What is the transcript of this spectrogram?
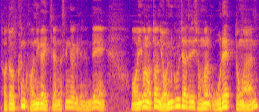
더더욱 큰 권위가 있지 않나 생각이 드는데 어, 이건 어떤 연구자들이 정말 오랫동안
